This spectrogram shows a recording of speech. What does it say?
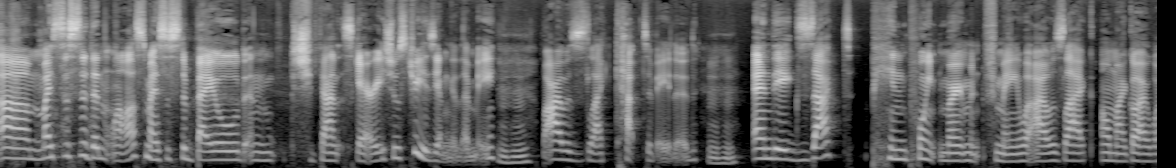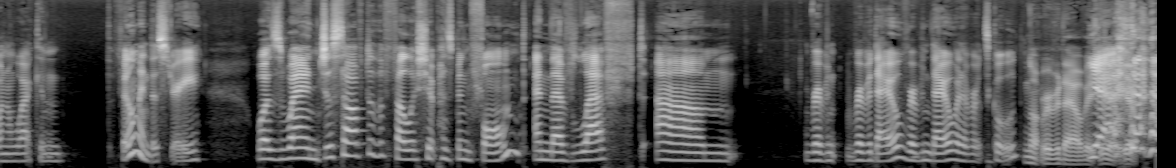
Um, my sister didn't last. My sister bailed and she found it scary. She was two years younger than me, Mm-hmm. but I was like captivated. Mm-hmm. And the exact pinpoint moment for me where I was like, oh my God, I want to work in the film industry was when just after the fellowship has been formed and they've left um, Riven- Riverdale, Rivendale, whatever it's called. Not Riverdale, but Yeah. yeah, yeah.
